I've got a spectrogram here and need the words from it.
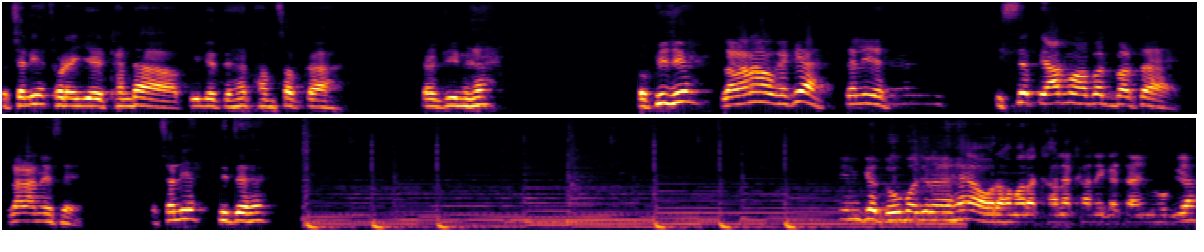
तो चलिए, थोड़ा ये ठंडा पी लेते हैं थम्सअप का कैंटीन है। तो पीजिए, लड़ाना होगा क्या? चलिए, इससे प्यार मोहब्बत बढ़ता है, लड़ाने से। तो चलिए, पीते हैं। इनके दो बज रहे हैं और हमारा खाना खाने का टाइम हो गया।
